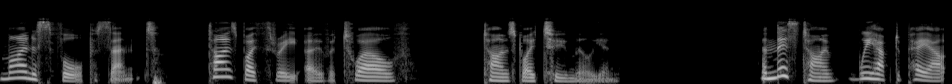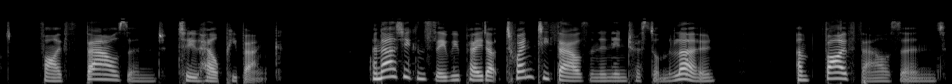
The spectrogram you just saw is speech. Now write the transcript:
minus 4% times by 3 over 12 times by 2 million. And this time we have to pay out 5,000 to Helpy Bank. And as you can see, we paid out 20,000 in interest on the loan and 5,000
